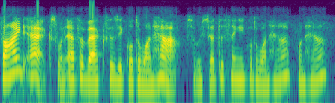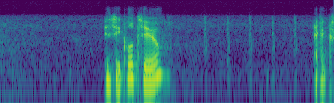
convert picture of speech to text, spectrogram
Find x when f of x is equal to 1 half. So we set this thing equal to 1 half. 1 half is equal to x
